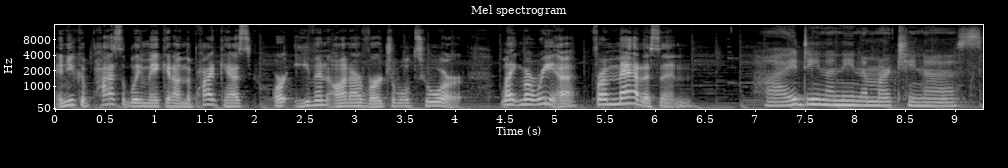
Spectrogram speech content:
and you could possibly make it on the podcast or even on our virtual tour, like Maria from Madison. Hi, Dina Nina Martinez.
